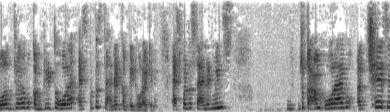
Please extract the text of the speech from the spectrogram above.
work जो है वो complete तो हो रहा है as per the standard complete हो रहा है कि नहीं as per the standard means जो काम हो रहा है वो अच्छे से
